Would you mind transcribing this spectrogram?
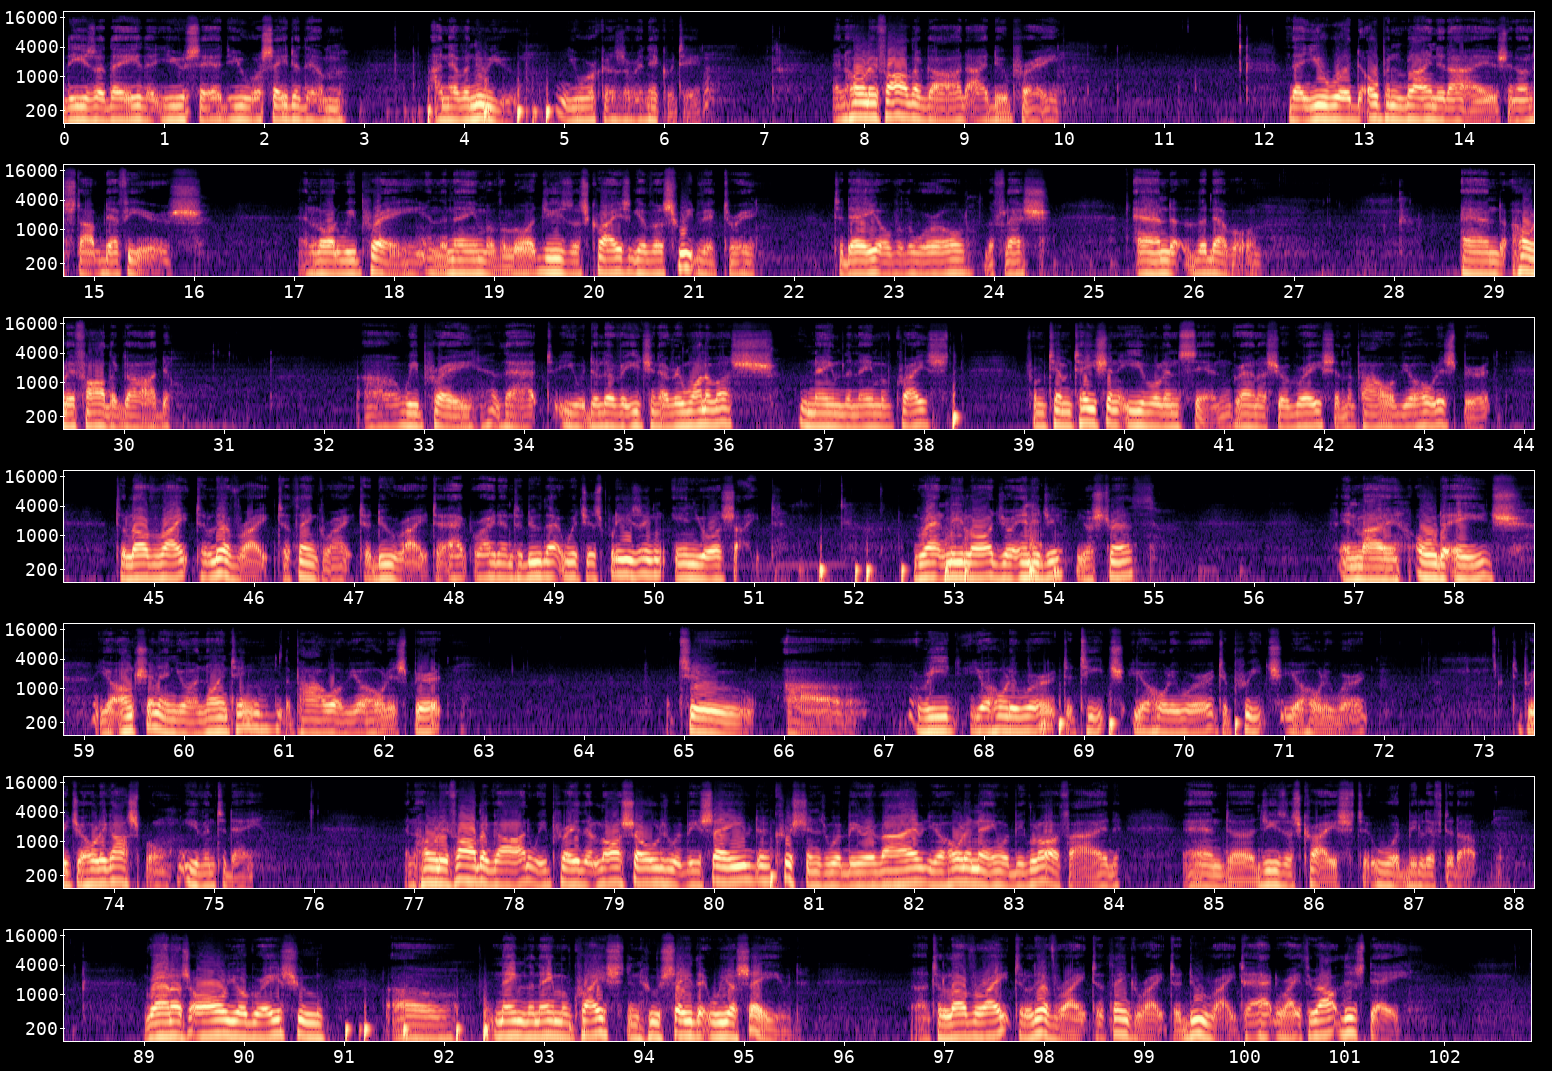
These are they that you said you will say to them, I never knew you, you workers of iniquity. And Holy Father God, I do pray that you would open blinded eyes and unstop deaf ears and Lord, we pray in the name of the Lord Jesus Christ, give us sweet victory today over the world, the flesh, and the devil. And Holy Father God, uh, we pray that you would deliver each and every one of us who name the name of Christ from temptation, evil, and sin. Grant us your grace and the power of your Holy Spirit to love right, to live right, to think right, to do right, to act right, and to do that which is pleasing in your sight. Grant me, Lord, your energy, your strength in my older age, your unction and your anointing, the power of your Holy Spirit to uh, read your holy word, to teach your holy word, to preach your holy word to preach a holy gospel even today. And Holy Father God, we pray that lost souls would be saved, and Christians would be revived, your holy name would be glorified, and uh, Jesus Christ would be lifted up. Grant us all your grace who uh, name the name of Christ and who say that we are saved. Uh, to love right, to live right, to think right, to do right, to act right throughout this day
